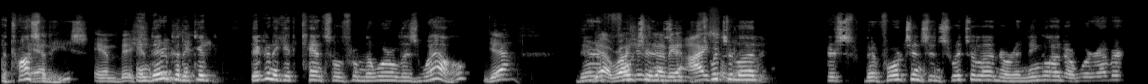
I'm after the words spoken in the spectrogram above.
atrocities, Am- ambition, and they're going to get they're going to get canceled from the world as well. Yeah, their yeah. Russia's going to be isolated. Switzerland. There's their fortunes in Switzerland or in England or wherever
